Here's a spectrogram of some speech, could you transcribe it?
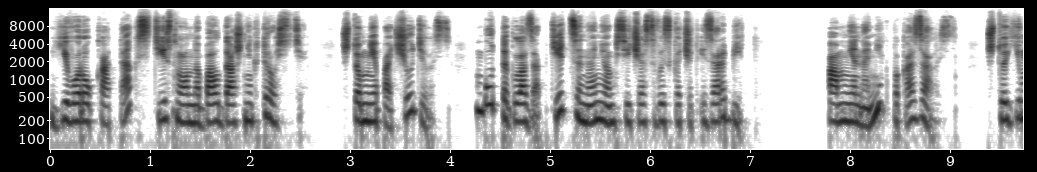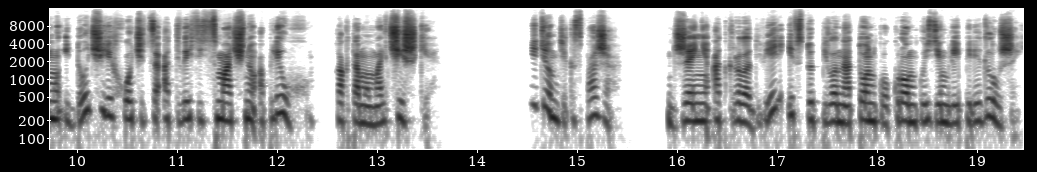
Его рука так стиснула на балдашник трости, что мне почудилось, будто глаза птицы на нем сейчас выскочат из орбит. А мне на миг показалось, что ему и дочери хочется отвесить смачную оплеуху, как тому мальчишке. Идемте, госпожа. Дженни открыла дверь и вступила на тонкую кромку земли перед лужей.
